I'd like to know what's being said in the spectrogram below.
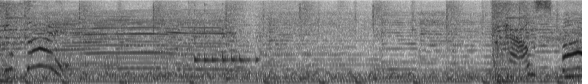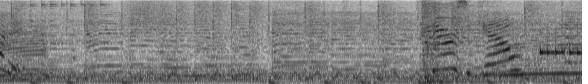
You got it! Cow spotted! There's a cow!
